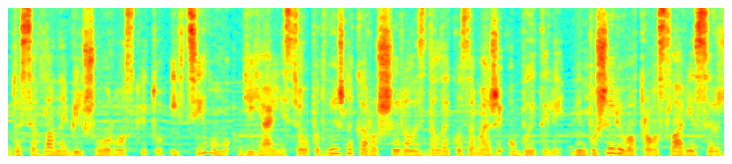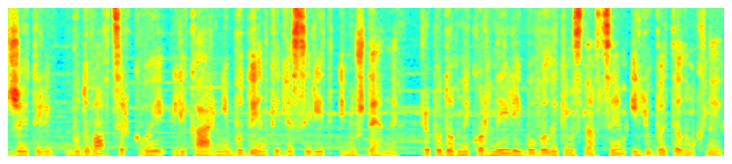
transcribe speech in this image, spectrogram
досягла найбільшого розквіту, і в цілому діяльність цього подвижника розширилась далеко за межі обителі. Він поширював православ'я серед жителів, будував церкви, лікарні, будинки для сиріт і нужденних. Преподобний Корнилій був великим знавцем і любителем книг.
